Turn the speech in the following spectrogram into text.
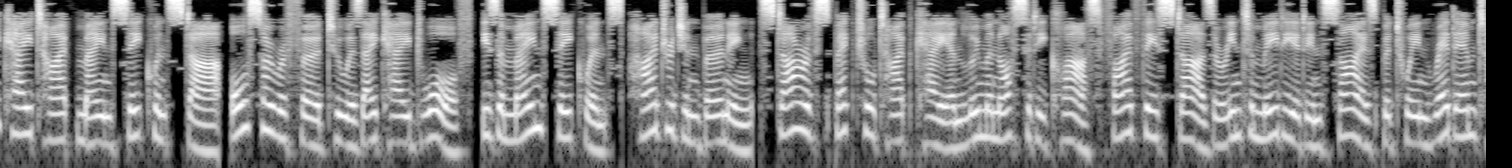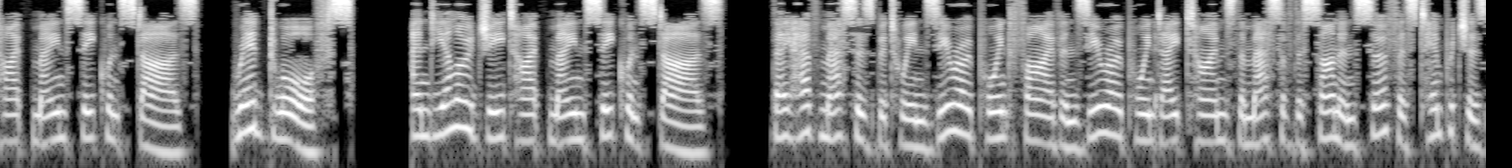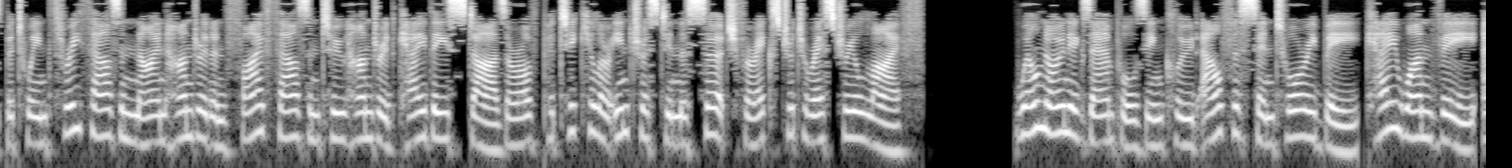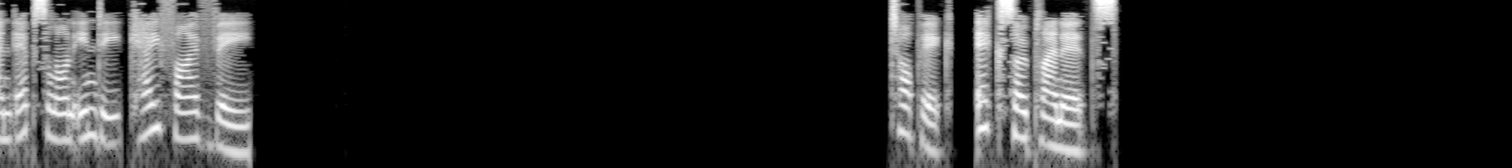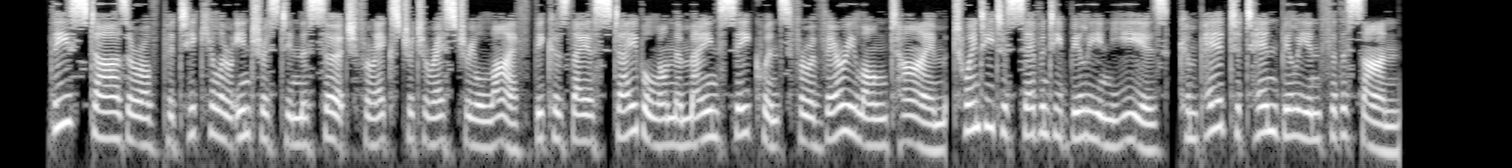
A K-type main sequence star, also referred to as a K-dwarf, is a main sequence hydrogen-burning star of spectral type K and luminosity class 5. These stars are intermediate in size between red M-type main sequence stars, red dwarfs, and yellow G-type main sequence stars. They have masses between 0.5 and 0.8 times the mass of the Sun and surface temperatures between 3900 and 5200 K. These stars are of particular interest in the search for extraterrestrial life. Well-known examples include Alpha Centauri b K1v and Epsilon Indi K5v. Topic: Exoplanets. These stars are of particular interest in the search for extraterrestrial life because they are stable on the main sequence for a very long time 20 to 70 billion years, compared to 10 billion for the Sun.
